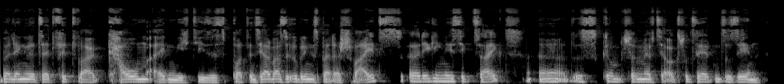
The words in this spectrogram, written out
über längere Zeit fit war, kaum eigentlich dieses Potenzial, was er übrigens bei der Schweiz äh, regelmäßig zeigt. Äh, das kommt schon im FC Augsburg selten zu sehen.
